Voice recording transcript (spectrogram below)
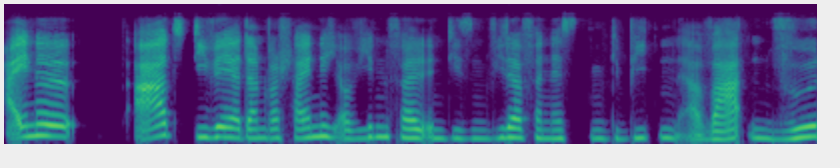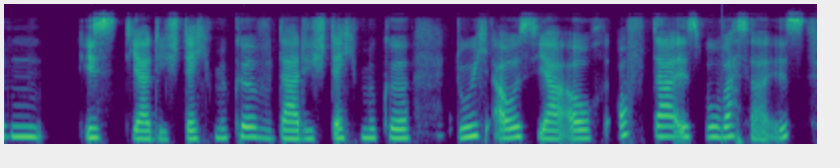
Eine Art, die wir ja dann wahrscheinlich auf jeden Fall in diesen wiedervernässten Gebieten erwarten würden, ist ja die Stechmücke, da die Stechmücke durchaus ja auch oft da ist, wo Wasser ist.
